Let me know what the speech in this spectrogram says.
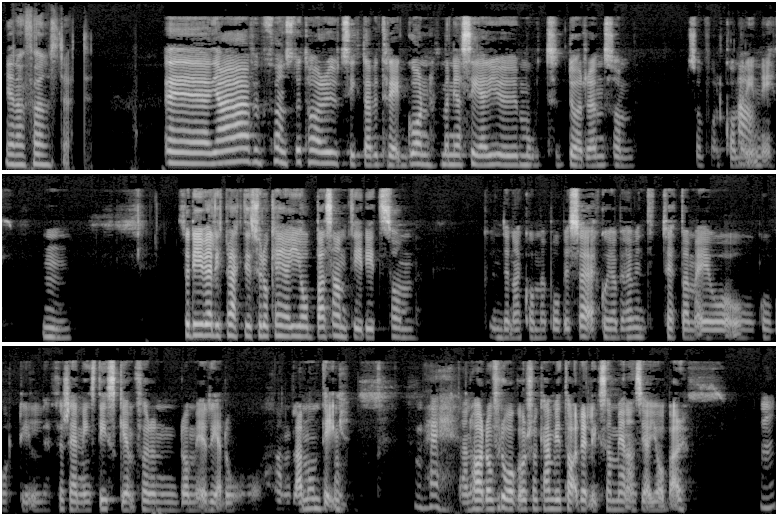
genom fönstret? Eh, ja, fönstret har utsikt över trädgården men jag ser ju mot dörren som, som folk kommer ja. in i. Mm. Så det är väldigt praktiskt för då kan jag jobba samtidigt som kunderna kommer på besök och jag behöver inte tvätta mig och, och gå bort till försäljningsdisken förrän de är redo att handla någonting. Nej. Men har de frågor så kan vi ta det liksom medan jag jobbar. Mm.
